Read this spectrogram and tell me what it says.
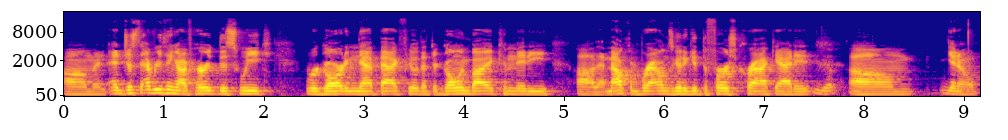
um, and, and just everything I've heard this week regarding that backfield that they're going by a committee, uh, that Malcolm Brown's going to get the first crack at it. Yep. Um, you know,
